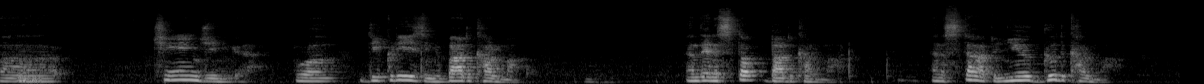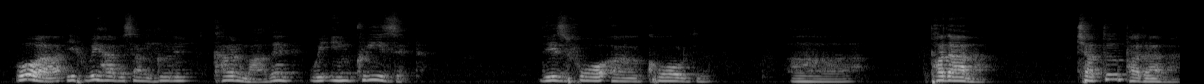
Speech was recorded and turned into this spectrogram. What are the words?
uh, changing or decreasing bad karma, and then stop bad karma, and start new good karma. Or if we have some good karma, then we increase it. These four are called uh, padana, chatupadana.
